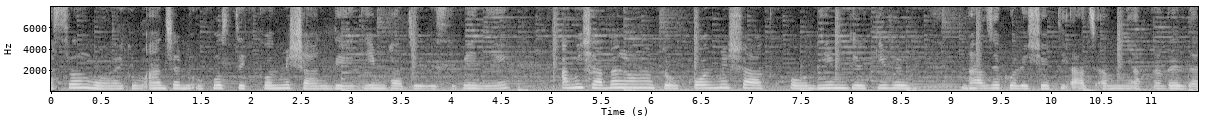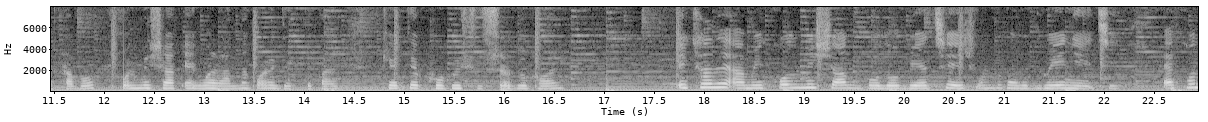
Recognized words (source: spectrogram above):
আসসালামু আলাইকুম। আজ আমি উপস্থিত কলমি শাক দিয়ে ডিম ভাজির রেসিপি নিয়ে। আমি সাধারণত কলমি শাক ও ডিম দিয়ে কীভাবে ভাজি করি সেটি আজ আমি আপনাদের দেখাবো। কলমি শাক একবার রান্না করে দেখতে পারেন। খেতে খুবই সুস্বাদু হয়। এখানে আমি কলমি শাকগুলো বেছে সুন্দরভাবে ধুয়ে নিয়েছি। এখন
